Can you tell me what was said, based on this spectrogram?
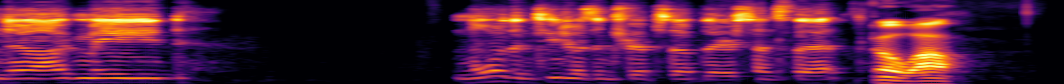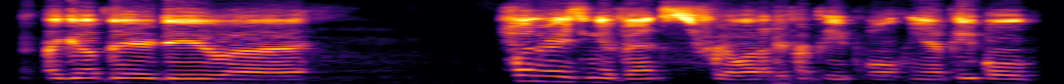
No, I've made more than two dozen trips up there since that. Oh wow! I go up there do uh, fundraising events for a lot of different people. You know, people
